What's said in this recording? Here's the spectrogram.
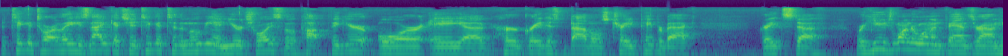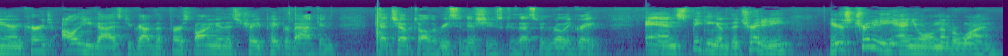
The ticket to our Ladies' Night gets you a ticket to the movie and your choice of a pop figure or a uh, Her Greatest Battles trade paperback. Great stuff. We're huge Wonder Woman fans around here. Encourage all you guys to grab the first volume of this trade paperback and catch up to all the recent issues because that's been really great. And speaking of the Trinity, here's Trinity Annual Number One.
